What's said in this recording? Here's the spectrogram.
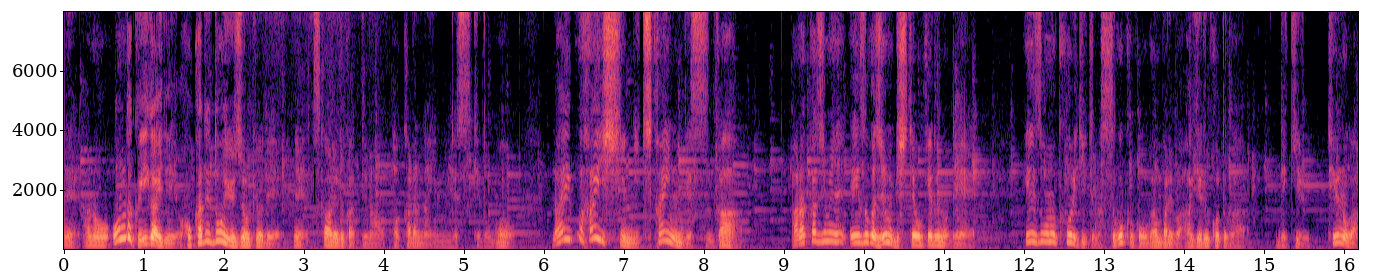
ねあの音楽以外で他でどういう状況で、ね、使われるかっていうのはわからないんですけどもライブ配信に近いんですがあらかじめ映像が準備しておけるので映像のクオリティっていうのはすごくこう頑張れば上げることができるっていうのが、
